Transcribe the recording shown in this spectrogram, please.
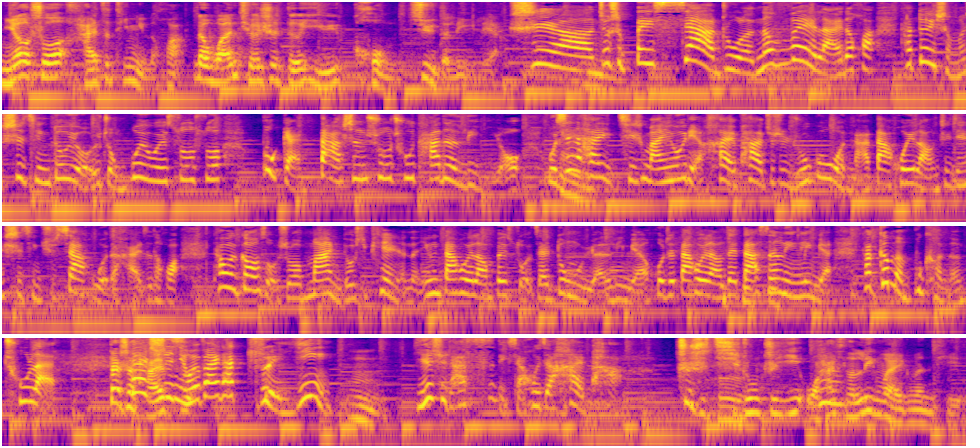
你要说孩子听你的话，那完全是得益于恐惧的力量。是啊，就是被吓住了。那未来的话，他对什么事情都有一种畏畏缩缩，不敢大声说出他的理由。我现在还其实蛮有点害怕，就是如果我拿大灰狼这件事情去吓唬我的孩子的话，他会告诉我说：“妈，你都是骗人的，因为大灰狼被锁在动物园里面，或者大灰狼在大森林里面，他根本不可能出来。”但是孩子，是你会发现他嘴硬，嗯，也许他私底下会在害怕。这是其中之一。我还想到另外一个问题：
